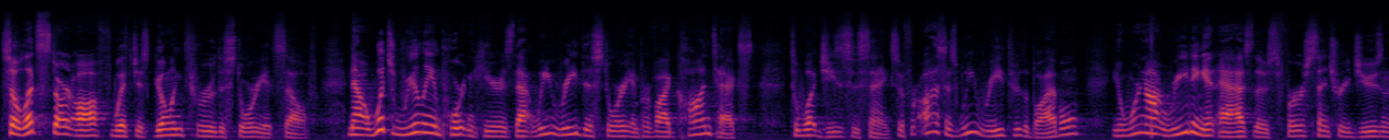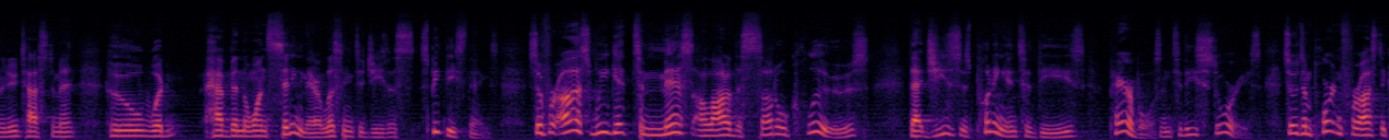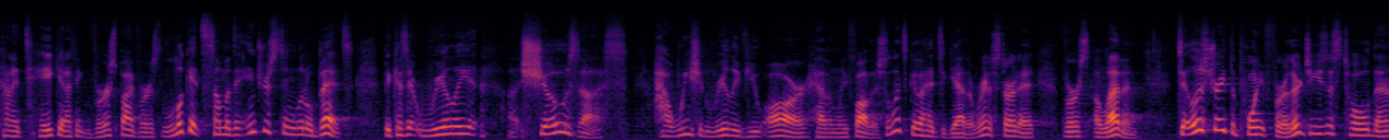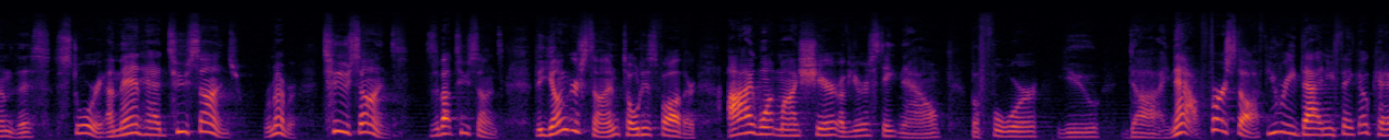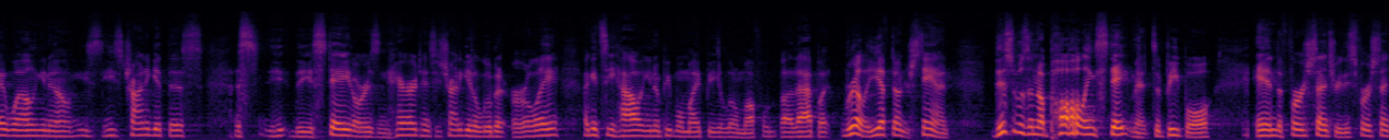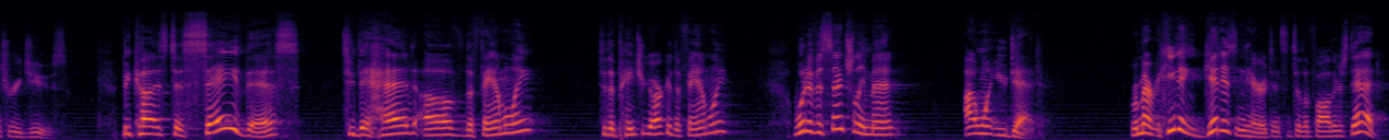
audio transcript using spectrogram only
So let's start off with just going through the story itself. Now, what's really important here is that we read this story and provide context to what Jesus is saying. So for us, as we read through the Bible, you know, we're not reading it as those first century Jews in the New Testament who would have been the ones sitting there listening to Jesus speak these things. So for us, we get to miss a lot of the subtle clues that Jesus is putting into these parables, into these stories. So it's important for us to kind of take it, I think, verse by verse, look at some of the interesting little bits because it really uh, shows us how we should really view our Heavenly Father. So let's go ahead together. We're going to start at verse 11. To illustrate the point further, Jesus told them this story. A man had two sons. Remember, two sons. This is about two sons. The younger son told his father, I want my share of your estate now before you die. Now, first off, you read that and you think, okay, well, you know, he's, he's trying to get this, the estate or his inheritance, he's trying to get a little bit early. I can see how, you know, people might be a little muffled by that, but really, you have to understand, this was an appalling statement to people in the first century, these first century Jews. Because to say this to the head of the family, to the patriarch of the family, would have essentially meant, I want you dead. Remember, he didn't get his inheritance until the father's dead.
